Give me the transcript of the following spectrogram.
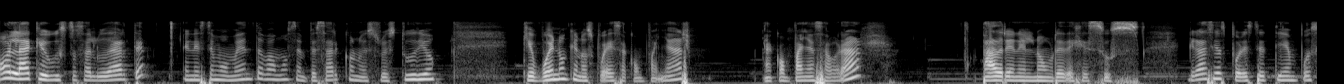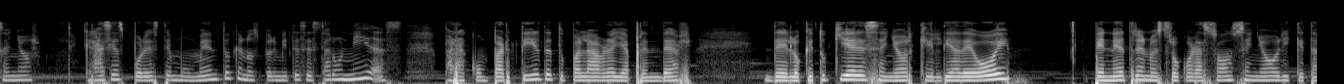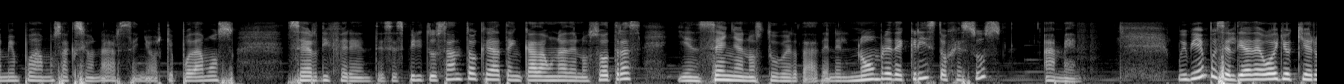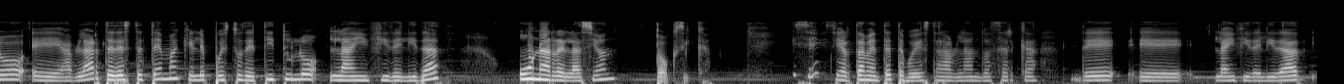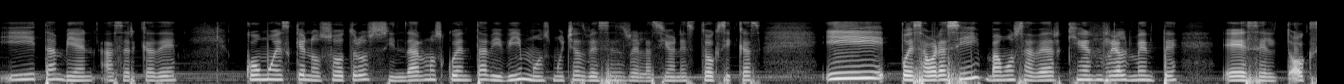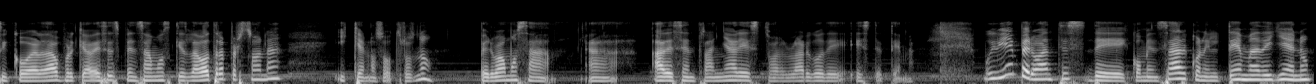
Hola, qué gusto saludarte. En este momento vamos a empezar con nuestro estudio. Qué bueno que nos puedes acompañar. ¿Me acompañas a orar? Padre, en el nombre de Jesús, gracias por este tiempo, Señor. Gracias por este momento que nos permites estar unidas para compartir de tu palabra y aprender de lo que tú quieres, Señor, que el día de hoy penetre en nuestro corazón, Señor, y que también podamos accionar, Señor, que podamos ser diferentes. Espíritu Santo, quédate en cada una de nosotras y enséñanos tu verdad. En el nombre de Cristo Jesús. Amén. Muy bien, pues el día de hoy yo quiero eh, hablarte de este tema que le he puesto de título La infidelidad, una relación tóxica. Y sí, ciertamente te voy a estar hablando acerca de eh, la infidelidad y también acerca de cómo es que nosotros, sin darnos cuenta, vivimos muchas veces relaciones tóxicas. Y pues ahora sí, vamos a ver quién realmente es el tóxico, ¿verdad? Porque a veces pensamos que es la otra persona y que nosotros no. Pero vamos a, desentrañar esto a lo largo de este tema. Muy bien, pero antes de comenzar con el tema de lleno,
